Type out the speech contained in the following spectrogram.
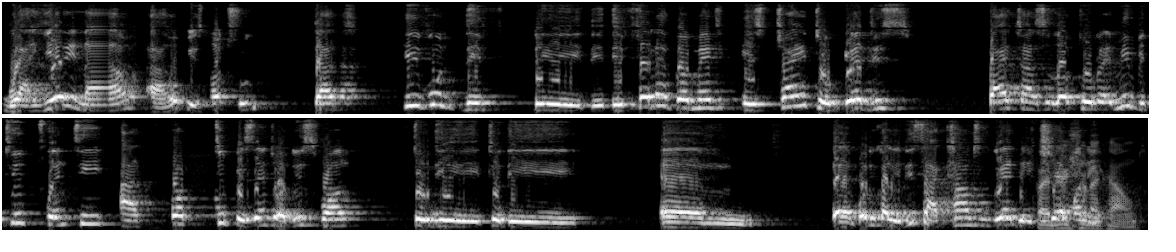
we are hearing now, I hope it's not true, that even the, the, the, the federal government is trying to get this vice chancellor to remain between 20 and 40 percent of this fund to the to the um, uh, what do you call it? This account where they share money account.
